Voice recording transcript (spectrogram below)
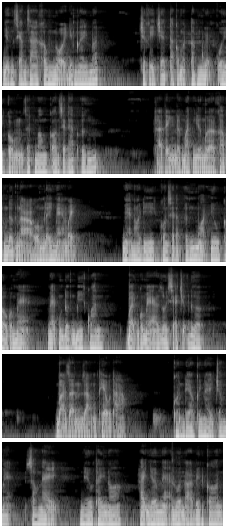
Nhưng xem ra không nổi đêm nay mất. Trước khi chết ta có một tâm nguyện cuối cùng Rất mong con sẽ đáp ứng. Khả tình nước mắt như mưa khóc nước nở ôm lấy mẹ mình. Mẹ nói đi, con sẽ đáp ứng mọi yêu cầu của mẹ. Mẹ cũng đừng bi quan, Bệnh của mẹ rồi sẽ chữa được. Bà dần giọng thiểu thảo con đeo cái này cho mẹ Sau này nếu thấy nó Hãy nhớ mẹ luôn ở bên con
